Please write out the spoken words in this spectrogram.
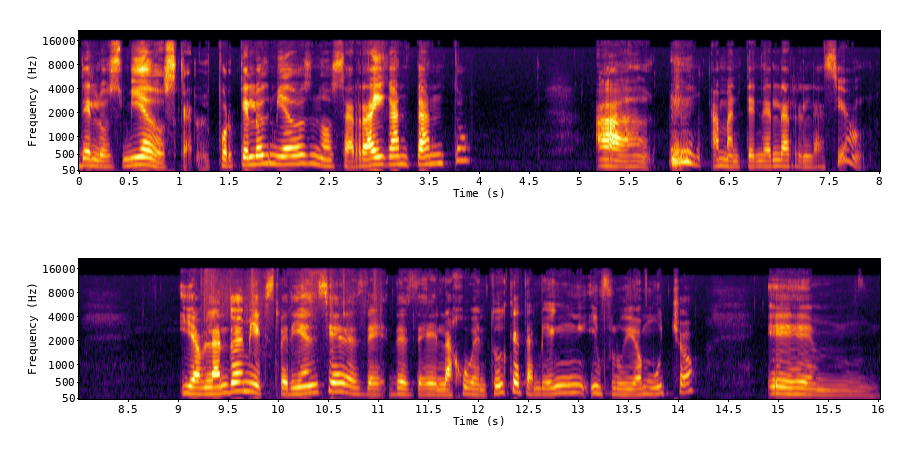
de los miedos, Carol. ¿Por qué los miedos nos arraigan tanto a, mantener la relación? Y hablando de mi experiencia desde, desde la juventud, que también influyó mucho, em,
